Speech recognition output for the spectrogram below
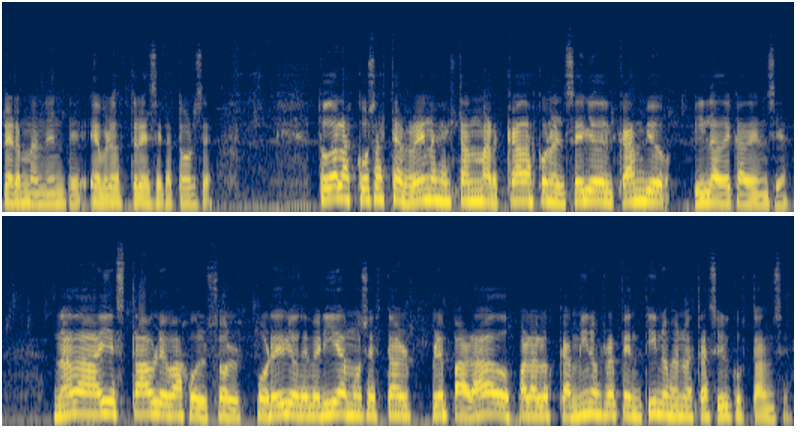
permanente. Hebreos 13:14. Todas las cosas terrenas están marcadas con el sello del cambio y la decadencia. Nada hay estable bajo el sol, por ello deberíamos estar preparados para los caminos repentinos de nuestras circunstancias.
